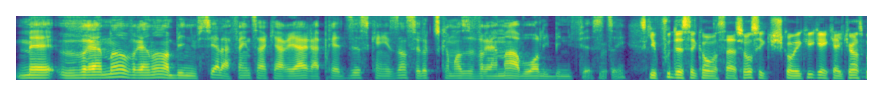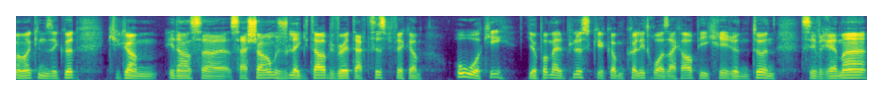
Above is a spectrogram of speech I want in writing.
mais vraiment, vraiment en bénéficier à la fin de sa carrière après 10-15 ans. C'est là que tu commences vraiment à avoir les bénéfices. Ce qui est fou de cette conversation, c'est que je suis convaincu qu'il y a quelqu'un en ce moment qui nous écoute, qui comme, est dans sa, sa chambre, joue de la guitare, puis veut être artiste, puis fait comme Oh, OK, il y a pas mal plus que comme coller trois accords puis écrire une tune. C'est vraiment.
